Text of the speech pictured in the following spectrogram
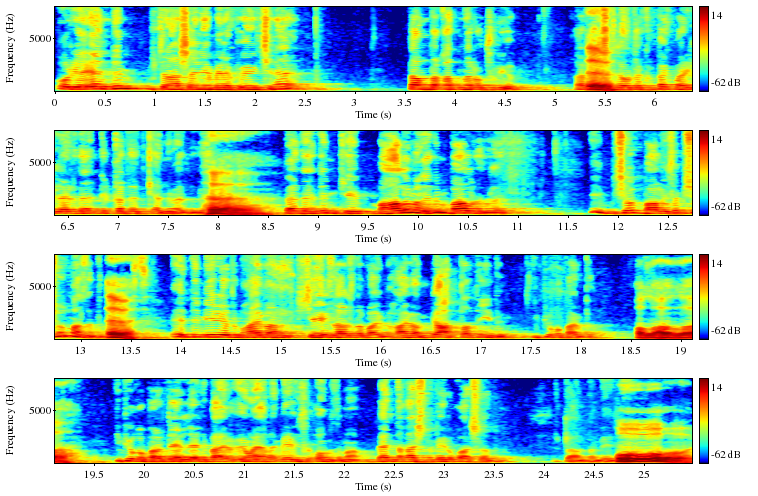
Oraya indim. Üstten aşağı iniyorum böyle köyün içine. Damda kadınlar oturuyor. Kardeşim Evet. orada köpek var ileride. Dikkat et kendine dedi. He. Ben de dedim ki bağlı mı dedim. Bağlı dediler. "İyi, Bir şey ol- bağlıysa bir şey olmaz dedim. Evet. Endim yeriyordum hayvan, ceviz ağacında bay- hayvan bir atladıydı. ipi kopardı. Allah Allah. İpi kopardı ellerini ben ön ayağına benim omzuma. Ben de kaşını böyle karşıladım. Gırtlağımdan böyle. Oo.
